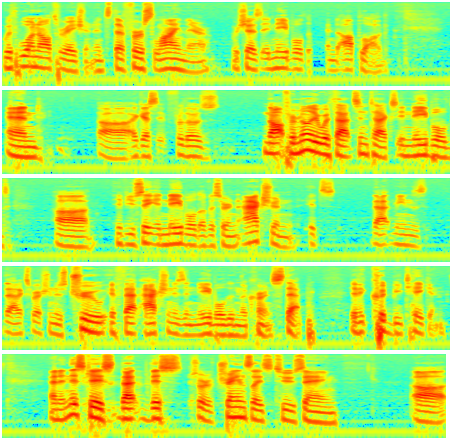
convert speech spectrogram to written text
with one alteration. It's the first line there, which says enabled and oplog. And uh, I guess for those not familiar with that syntax, enabled uh, if you say enabled of a certain action, it's, that means that expression is true if that action is enabled in the current step, if it could be taken. And in this case, that this sort of translates to saying, uh,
